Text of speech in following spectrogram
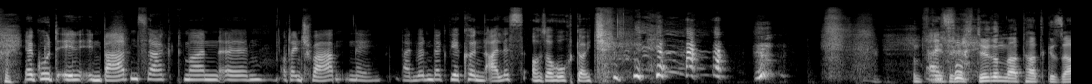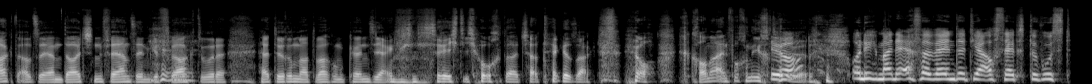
Ja gut, in, in Baden sagt man, ähm, oder in Schwaben, nee, Baden-Württemberg, wir können alles außer Hochdeutsch. Und Also- Friedrich Dürrenmatt hat gesagt, als er im deutschen Fernsehen gefragt wurde, Herr Dürrenmatt, warum können Sie eigentlich nicht richtig Hochdeutsch, hat er gesagt, ja, ich kann einfach nicht Ja. hören. Und ich meine, er verwendet ja auch selbstbewusst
